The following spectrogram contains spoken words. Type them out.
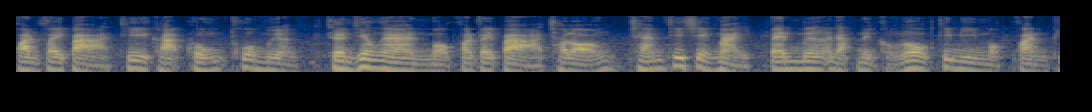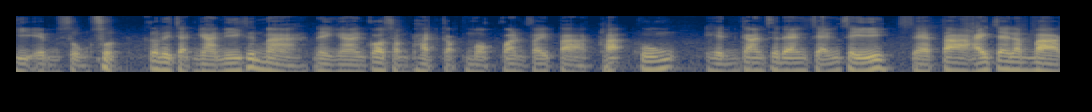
ควันไฟป่าที่คละคลุ้งทั่วเมือง เชิญเที่ยวงานหมอกควันไฟป่า ฉลองแชมป์ที่เชียงใหม่ เป็นเมืองอันดับหนึ่งของโลกที่มีหมอกควัน PM สูงสุด ก็เลยจัดงานนี้ขึ้นมา ในงานก็สัมผัสกับหมอกควันไฟป่าคละคลุ้ง เห็นการแสดงแสงสี แสบตาหายใจลำบาก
